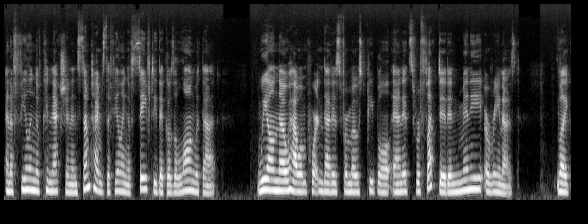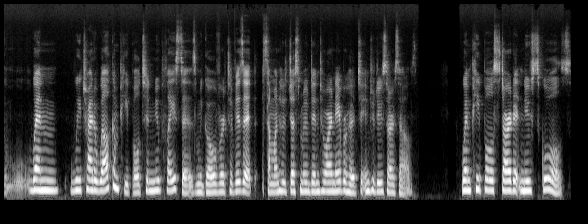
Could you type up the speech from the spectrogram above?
and a feeling of connection, and sometimes the feeling of safety that goes along with that. We all know how important that is for most people, and it's reflected in many arenas. Like when we try to welcome people to new places, and we go over to visit someone who's just moved into our neighborhood to introduce ourselves. When people start at new schools,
